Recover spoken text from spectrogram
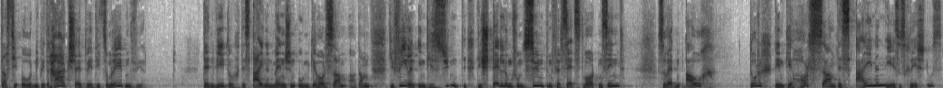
dass die Ordnung wiederhergestellt wird, die zum Leben führt. Denn wie durch des einen Menschen ungehorsam, Adam, die vielen in die Sünde, die Stellung von Sünden versetzt worden sind, so werden auch durch den Gehorsam des einen, Jesus Christus,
